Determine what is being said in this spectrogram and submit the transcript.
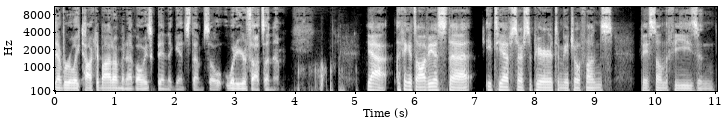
never really talked about them and I've always been against them. So what are your thoughts on them? Yeah, I think it's obvious that ETFs are superior to mutual funds based on the fees. And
